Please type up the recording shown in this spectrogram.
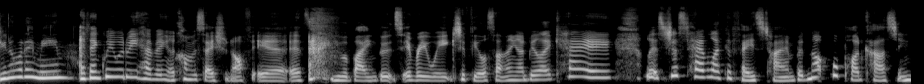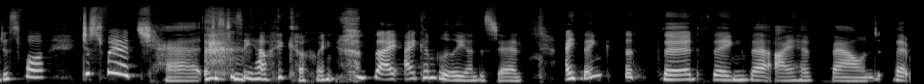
Do you know what I mean? I think we would be having a conversation off air if you were buying boots every week to feel something. I'd be like, "Hey, let's just have like a FaceTime, but not for podcasting, just for just for a chat, just to see how we're going." But I, I completely understand. I think the third thing that I have found that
